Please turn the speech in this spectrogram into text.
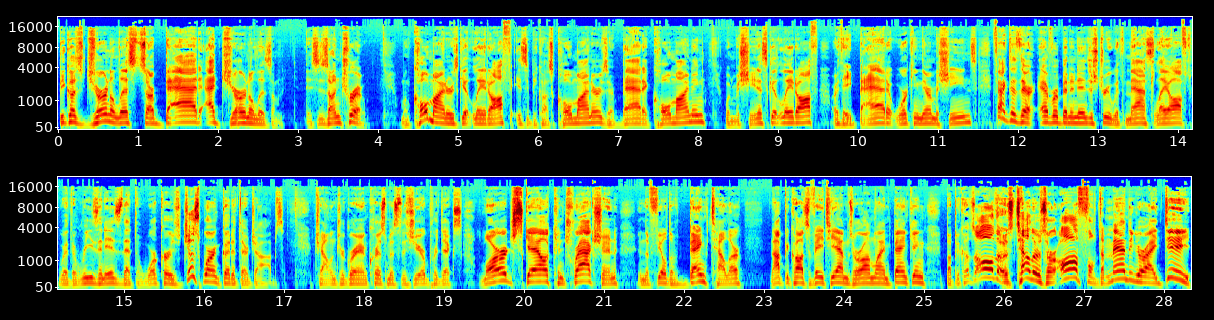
because journalists are bad at journalism. This is untrue. When coal miners get laid off, is it because coal miners are bad at coal mining? When machinists get laid off, are they bad at working their machines? In fact, has there ever been an industry with mass layoffs where the reason is that the workers just weren't good at their jobs? Challenger Gray & Christmas this year predicts large scale contraction in the field of bank teller. Not because of ATMs or online banking, but because all those tellers are awful, demanding your ID,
